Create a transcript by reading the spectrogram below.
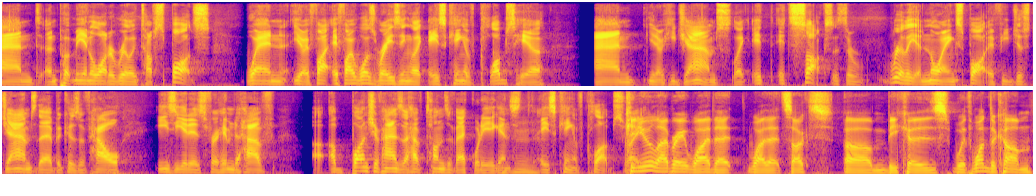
and and put me in a lot of really tough spots when you know if I if I was raising like ace king of clubs here and you know he jams like it it sucks it's a really annoying spot if he just jams there because of how easy it is for him to have a, bunch of hands that have tons of equity against ace king of clubs right Can you elaborate why that why that sucks? Um, because with one to come,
